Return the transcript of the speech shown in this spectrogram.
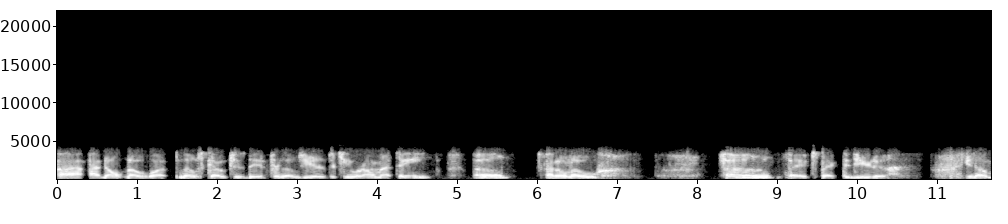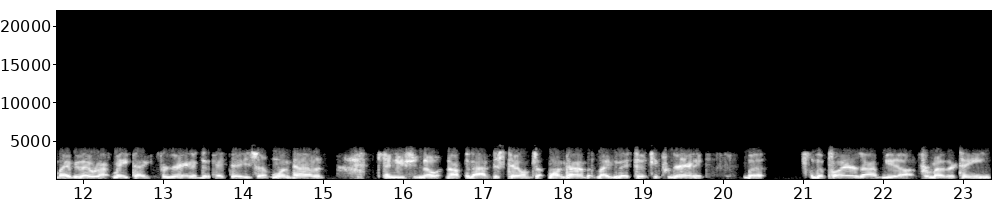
I I don't know what those coaches did for those years that you were on that team. Um, I don't know. Um, they expected you to, you know, maybe they were like me, take it for granted that they tell you something one time and and you should know it. Not that I just tell them something one time, but maybe they took it for granted. But the players I've got from other teams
